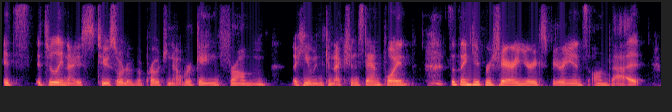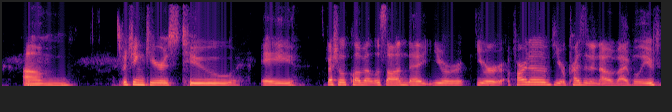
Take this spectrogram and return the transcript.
it's it's really nice to sort of approach networking from a human connection standpoint. So thank you for sharing your experience on that. Um, switching gears to a special club at Lassonde that you're you're a part of, you're president of, I believe.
